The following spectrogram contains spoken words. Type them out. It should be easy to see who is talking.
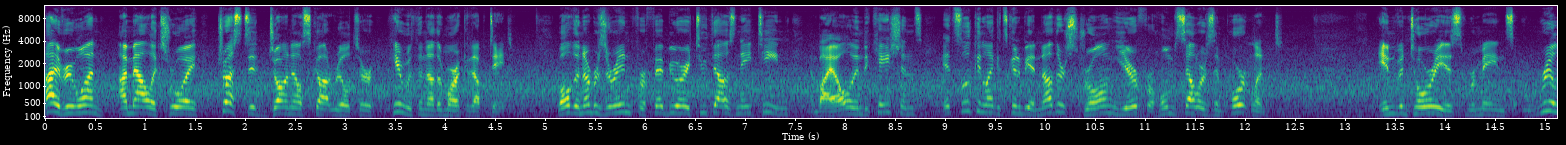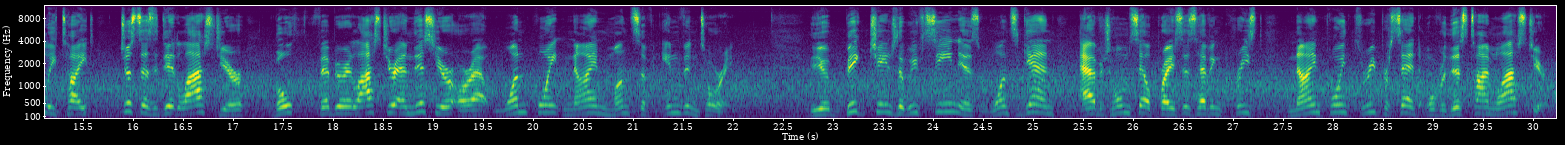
Speaker 1: Hi everyone, I'm Alex Roy, trusted John L. Scott Realtor, here with another market update. Well, the numbers are in for February 2018, and by all indications, it's looking like it's going to be another strong year for home sellers in Portland. Inventory is, remains really tight, just as it did last year. Both February last year and this year are at 1.9 months of inventory. The big change that we've seen is, once again, average home sale prices have increased 9.3% over this time last year.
